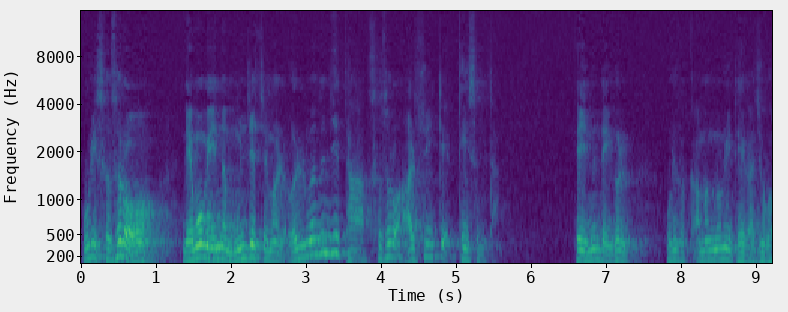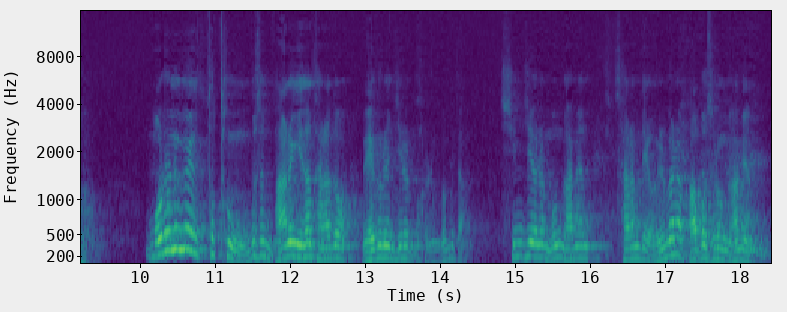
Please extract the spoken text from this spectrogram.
우리 스스로 내 몸에 있는 문제점을 얼마든지 다 스스로 알 수 있게 돼 있습니다. 돼 있는데 이걸 우리가 까막눈이 돼가지고 모르는 거예요. 도통 무슨 반응이 나타나도 왜 그런지를 모르는 겁니다. 심지어는 뭔가 하면 사람들이 얼마나 바보스러운가 하면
